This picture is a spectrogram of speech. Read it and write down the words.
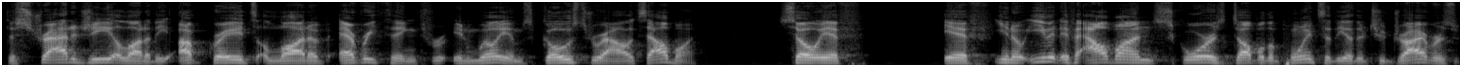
the strategy, a lot of the upgrades, a lot of everything through in Williams goes through Alex Albon. So if if you know even if Albon scores double the points of the other two drivers,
